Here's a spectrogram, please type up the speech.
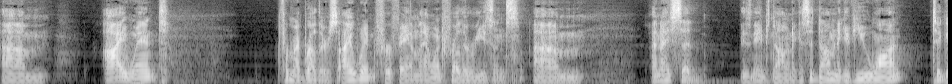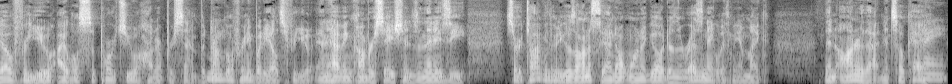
Um, I went for my brothers. I went for family. I went for other reasons. Um, and I said, his name's Dominic. I said, Dominic, if you want to go for you, I will support you 100%, but don't go for anybody else for you. And having conversations. And then as he started talking to me, he goes, honestly, I don't want to go. It doesn't resonate with me. I'm like, then honor that and it's okay. Right.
